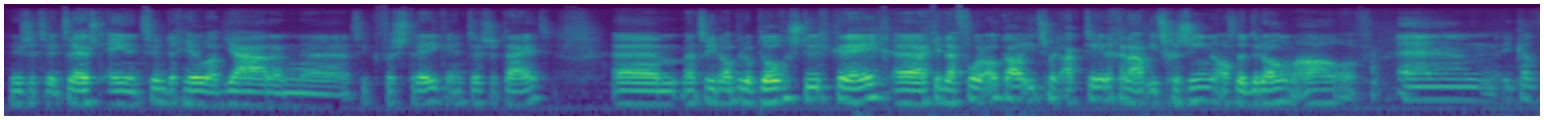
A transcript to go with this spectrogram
Nu zitten we in 2021 heel wat jaren eh, natuurlijk verstreken in tussentijd. Maar toen je de oproep doorgestuurd kreeg, eh, had je daarvoor ook al iets met acteren gedaan? Of iets gezien? Of de droom al? Of... Ehm, ik had,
